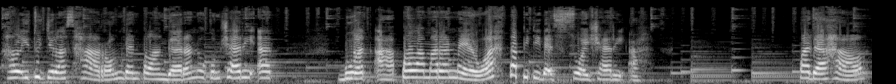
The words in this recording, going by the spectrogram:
hal itu jelas haram dan pelanggaran hukum syariat. Buat apa lamaran mewah tapi tidak sesuai syariah? Padahal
